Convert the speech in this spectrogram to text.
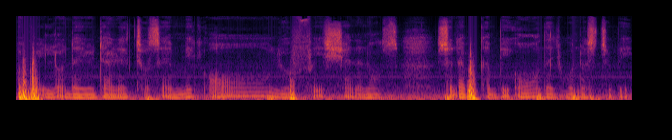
We pray, Lord, that you direct us and make all your face shine on us so that we can be all that you want us to be.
